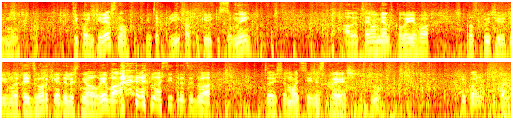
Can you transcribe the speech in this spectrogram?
йому типа, інтересно. Він так приїхав, такий якийсь сумний. Але в цей момент, коли його розкручують і він летить з горки, я дивлюсь в нього либа на Сі-32. Тобто емоцій не скриєш. Ну, прикольно, прикольно.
